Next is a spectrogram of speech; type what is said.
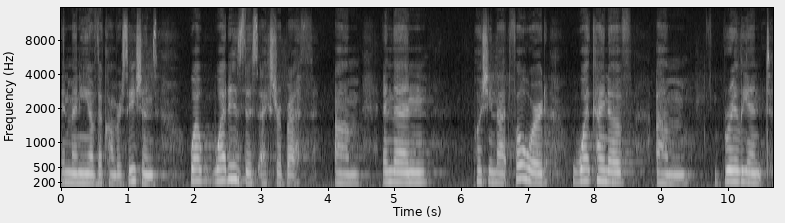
in many of the conversations. What, what is this extra breath? Um, and then pushing that forward, what kind of um, brilliant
